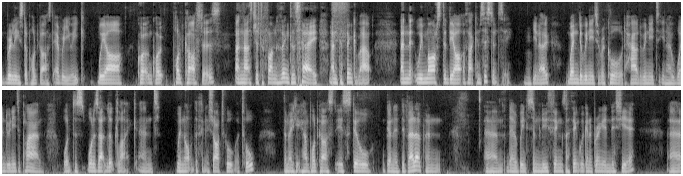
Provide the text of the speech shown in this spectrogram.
released a podcast every week. We are quote unquote podcasters. And that's just a fun thing to say and to think about. And that we mastered the art of that consistency. You know, when do we need to record? How do we need to, you know, when do we need to plan? What does, what does that look like? And we're not the finished article at all. The Make It Count podcast is still going to develop and um, there will be some new things I think we're going to bring in this year. Uh,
